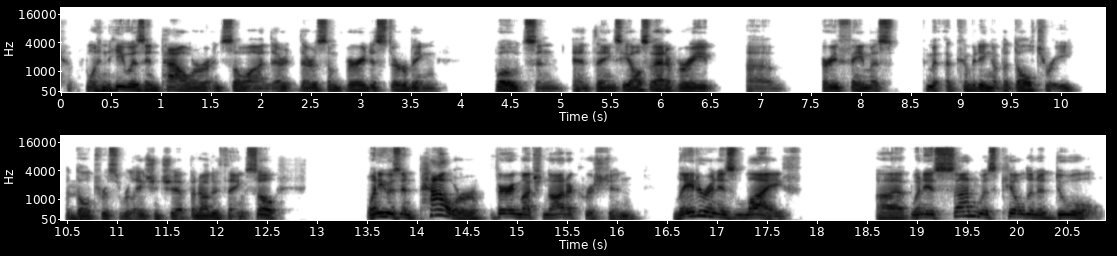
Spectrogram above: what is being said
when he was in power and so on. There, there's some very disturbing quotes and and things. He also had a very, uh, very famous com- committing of adultery, mm-hmm. adulterous relationship, and other things. So when he was in power, very much not a Christian. Later in his life, uh, when his son was killed in a duel,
